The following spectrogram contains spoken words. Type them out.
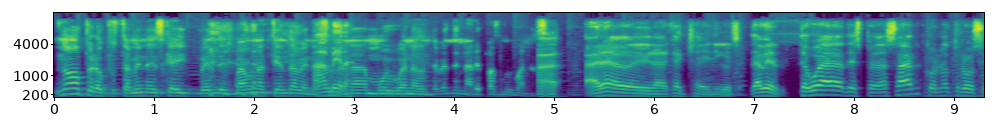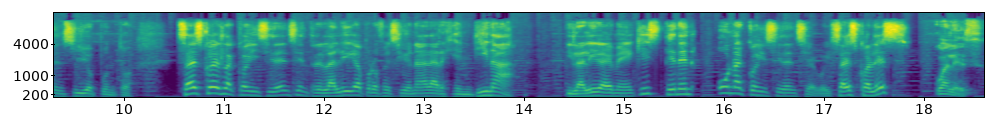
No, pero pues también es que ahí vende, va a una tienda venezolana muy buena donde venden arepas muy buenas. Ah, Ahora la cancha de Nigos. A ver, te voy a despedazar con otro sencillo punto. ¿Sabes cuál es la coincidencia entre la Liga Profesional Argentina y la Liga MX? Tienen una coincidencia, güey. ¿Sabes cuál es? ¿Cuál es?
